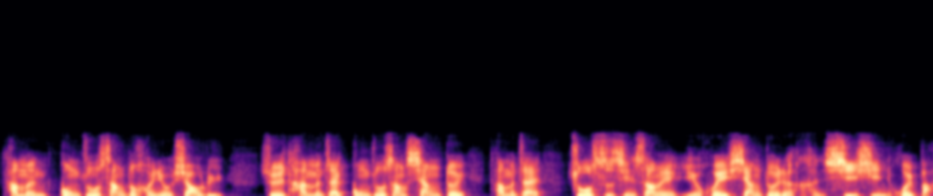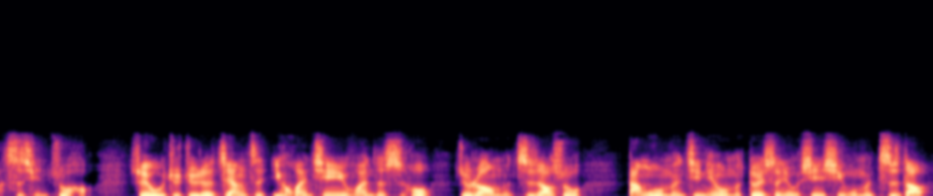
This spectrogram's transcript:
他们工作上都很有效率，所以他们在工作上相对他们在做事情上面也会相对的很细心，会把事情做好。所以我就觉得这样子一环牵一环的时候，就让我们知道说。当我们今天我们对神有信心，我们知道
